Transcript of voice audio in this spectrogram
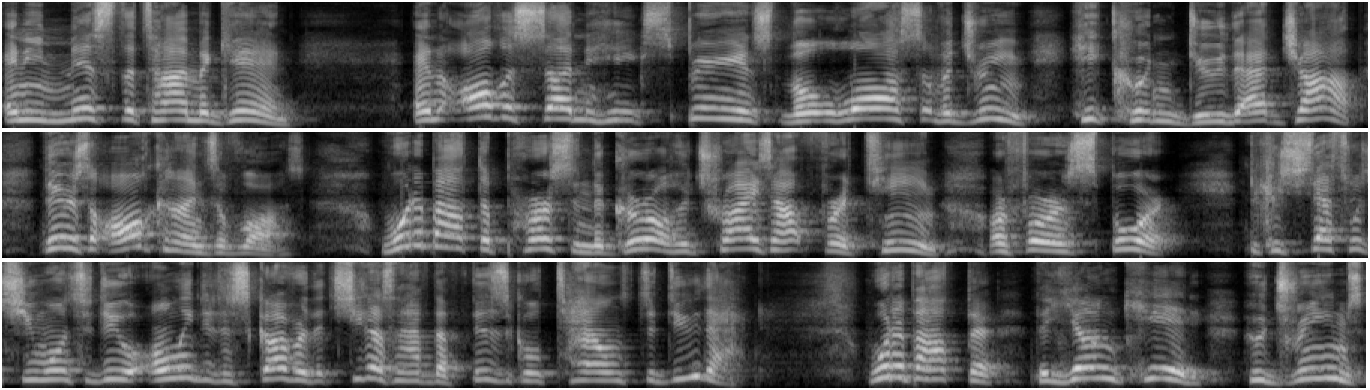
And he missed the time again. And all of a sudden, he experienced the loss of a dream. He couldn't do that job. There's all kinds of loss. What about the person, the girl who tries out for a team or for a sport because that's what she wants to do, only to discover that she doesn't have the physical talents to do that? What about the, the young kid who dreams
